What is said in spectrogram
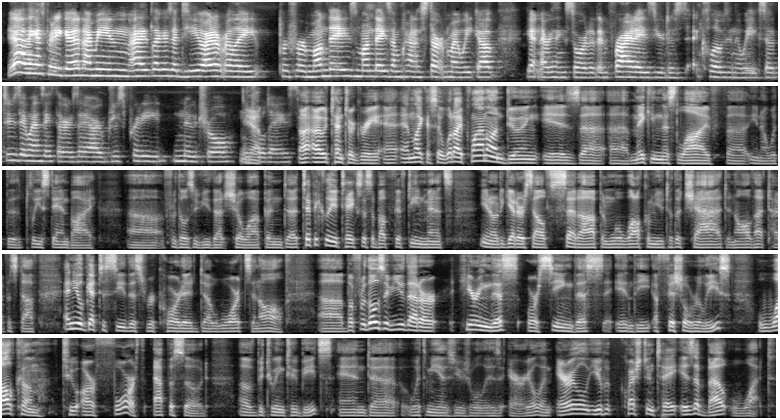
Yeah, I think it's pretty good. I mean, I like I said to you, I don't really prefer Mondays. Mondays, I'm kind of starting my week up getting everything sorted. And Fridays, you're just closing the week. So Tuesday, Wednesday, Thursday are just pretty neutral, neutral yeah, days. I, I, would tend to agree. And, and, like I said, what I plan on doing is uh, uh, making this live, uh, you know, with the please stand by. Uh, for those of you that show up, and uh, typically it takes us about 15 minutes, you know, to get ourselves set up, and we'll welcome you to the chat and all that type of stuff, and you'll get to see this recorded, uh, warts and all. Uh, but for those of you that are hearing this or seeing this in the official release, welcome to our fourth episode of Between Two Beats. And uh, with me, as usual, is Ariel. And Ariel, your question today is about what?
